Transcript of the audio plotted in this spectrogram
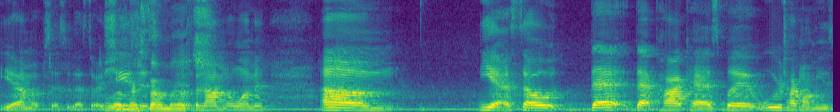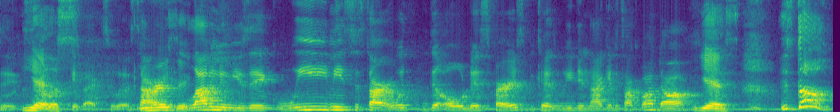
Yeah, I'm obsessed with that story. Love She's her just so a phenomenal woman. Um, yeah. So that that podcast, but we were talking about music. So Yes. let's get back to it. Sorry, Music. a lot of new music. We need to start with the oldest first because we did not get to talk about Dolph. Yes, it's Dolph.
